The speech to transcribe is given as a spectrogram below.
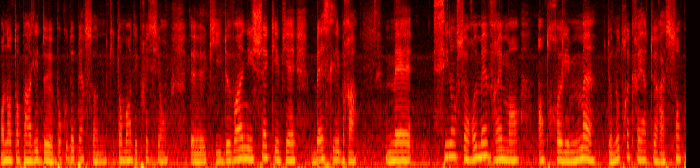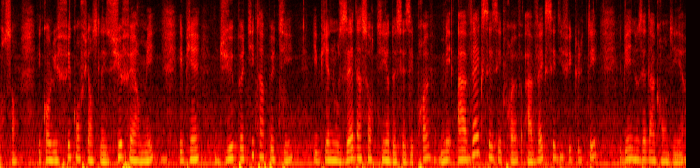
on entend parler de beaucoup de personnes qui tombent en dépression, euh, qui devant un échec, eh bien, baissent les bras. Mais si l'on se remet vraiment entre les mains notre Créateur à 100% et qu'on lui fait confiance les yeux fermés, eh bien, Dieu petit à petit, eh nous aide à sortir de ces épreuves, mais avec ces épreuves, avec ces difficultés, eh bien, il nous aide à grandir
